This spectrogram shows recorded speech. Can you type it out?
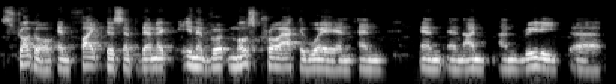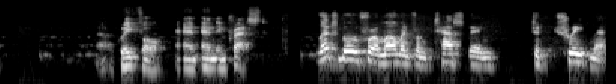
struggle and fight this epidemic in a ver- most proactive way. And, and, and, and I'm, I'm really uh, uh, grateful and, and impressed. Let's move for a moment from testing to treatment.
